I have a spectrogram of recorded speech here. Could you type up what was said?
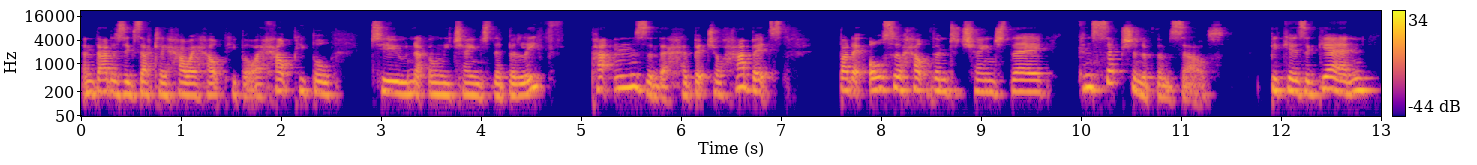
And that is exactly how I help people. I help people to not only change their belief patterns and their habitual habits, but I also help them to change their conception of themselves. Because again,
